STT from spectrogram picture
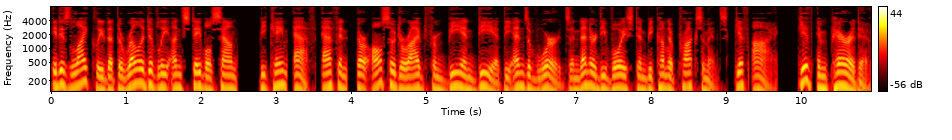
It is likely that the relatively unstable sound became f, f and are also derived from b and d at the ends of words and then are devoiced and become approximants. Gif i, give imperative,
